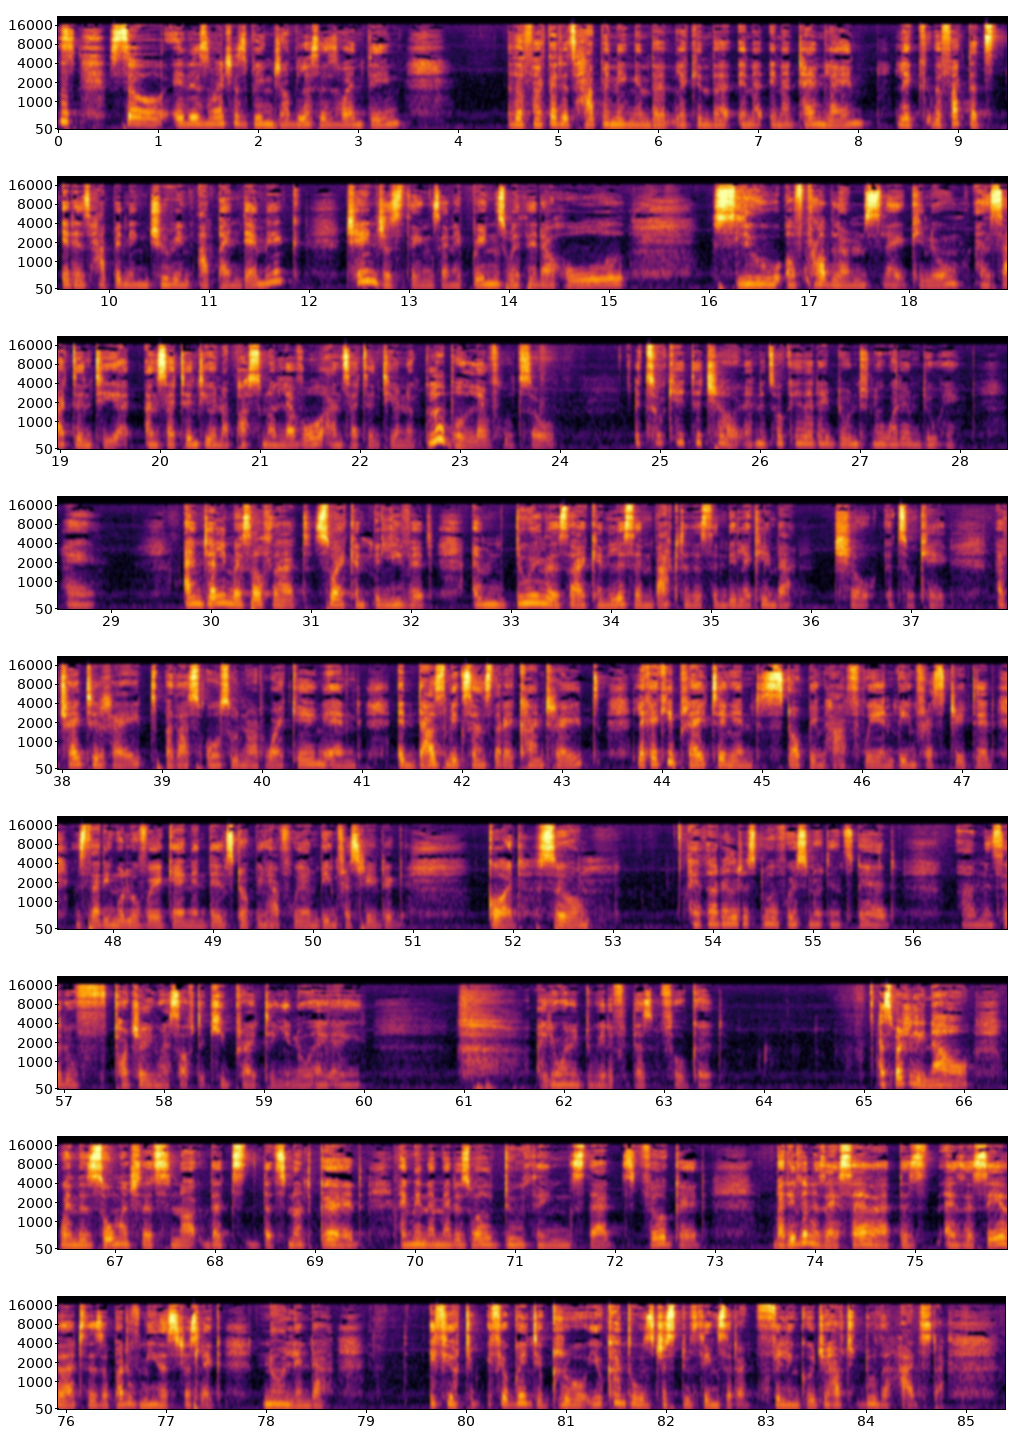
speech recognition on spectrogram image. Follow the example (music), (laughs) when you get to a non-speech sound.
(laughs) so, in as much as being jobless is one thing, the fact that it's happening in the like in the in a in a timeline, like the fact that it is happening during a pandemic, changes things and it brings with it a whole slew of problems like you know uncertainty uncertainty on a personal level uncertainty on a global level. So it's okay to chill and it's okay that i don't know what i'm doing. Hey i'm telling myself that so i can believe it. I'm doing this so i can listen back to this and be like linda chill it's okay I've tried to write, but that's also not working. And it does make sense that I can't write. Like I keep writing and stopping halfway and being frustrated and starting all over again and then stopping halfway and being frustrated. God. So I thought I'll just do a voice note instead. Um, instead of torturing myself to keep writing, you know, I I, (sighs) I don't want to do it if it doesn't feel good especially now when there's so much that's not that's that's not good i mean i might as well do things that feel good. But even as i say that there's as i say that there's a part of me that's just like no linda. If you're to, if you're going to grow you can't always just do things that are feeling good. You have to do the hard stuff.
